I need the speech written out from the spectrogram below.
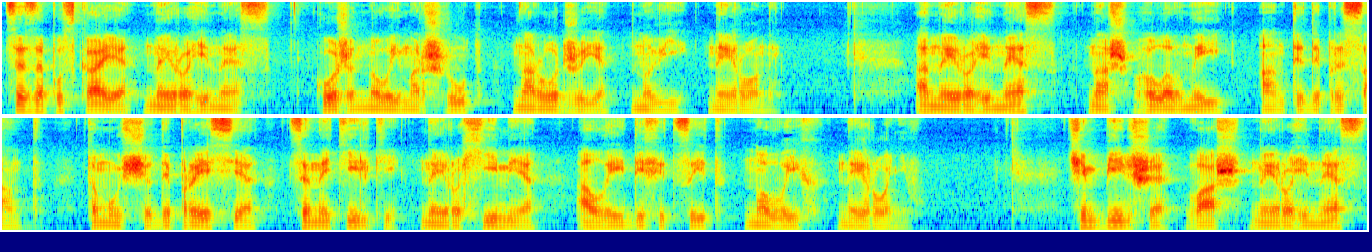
Це запускає нейрогенез. Кожен новий маршрут народжує нові нейрони. А нейрогенез наш головний антидепресант, тому що депресія це не тільки нейрохімія, але й дефіцит нових нейронів. Чим більше ваш нейрогенез,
